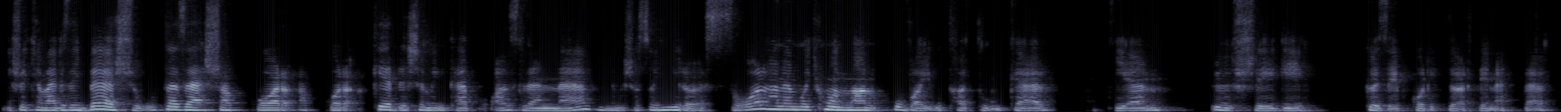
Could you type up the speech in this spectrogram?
és hogyha már ez egy belső utazás, akkor, akkor a kérdésem inkább az lenne, nem is az, hogy miről szól, hanem hogy honnan, hova juthatunk el egy ilyen ősrégi, középkori történettel.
